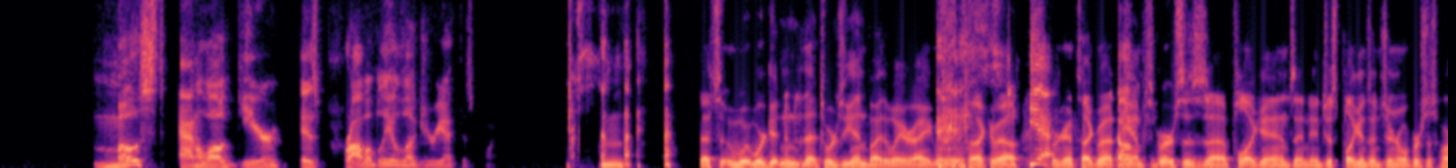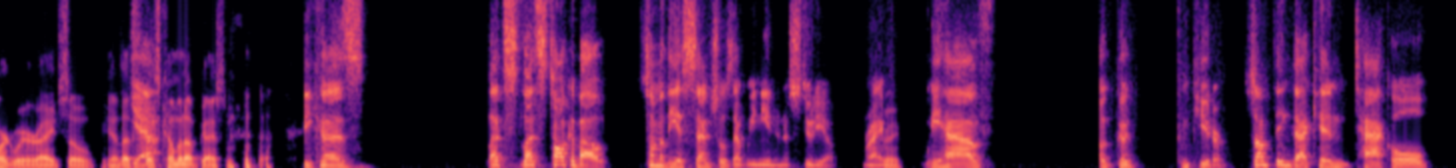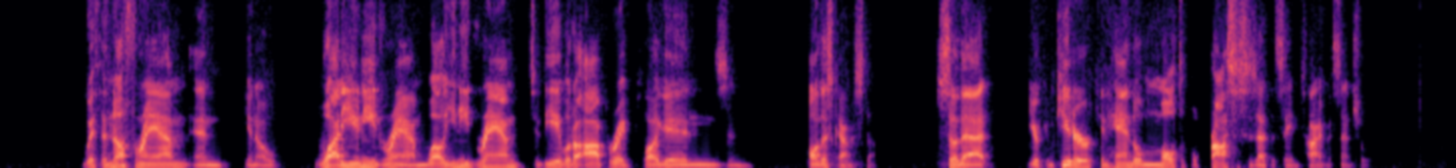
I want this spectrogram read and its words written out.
most analog gear is probably a luxury at this point. Mm. That's we're getting into that towards the end, by the way, right? We're going to talk about yeah. We're going to talk about So- amps versus uh, plugins and, and just plugins in general versus hardware, right? So yeah, that's Yeah. that's coming up, guys. because let's let's talk about some of the essentials that we need in a studio right, Right. we have a good computer something that can tackle with enough ram and you know why do you need ram well you need ram to be able to operate plugins and all this kind of stuff so that your computer can handle multiple processes at the same time essentially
